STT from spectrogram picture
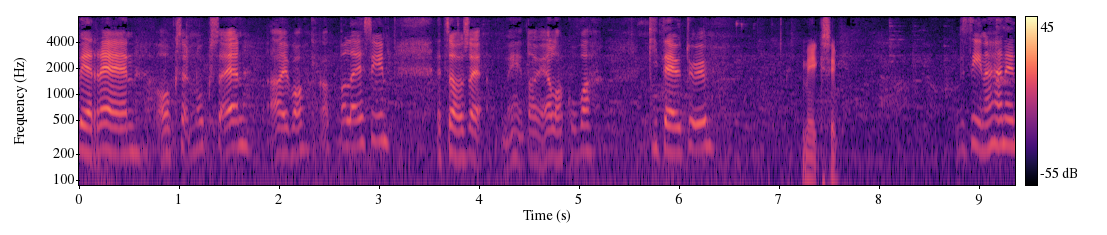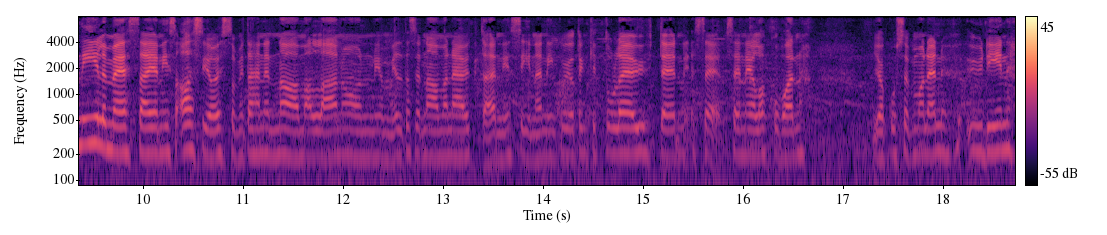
vereen, oksennukseen, aivokappaleisiin. Et se on se, mihin toi elokuva kiteytyy. Miksi? Siinä hänen ilmeessään ja niissä asioissa, mitä hänen naamallaan on ja miltä se naama näyttää, niin siinä niin kuin jotenkin tulee yhteen se, sen elokuvan joku semmoinen ydin,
